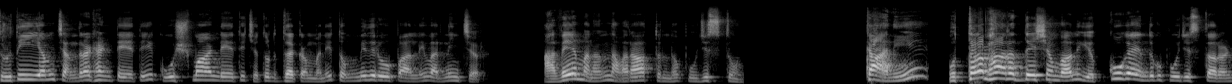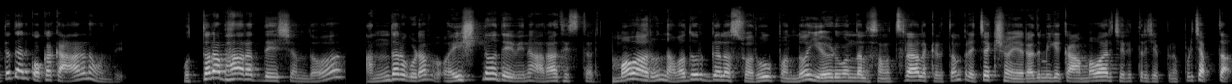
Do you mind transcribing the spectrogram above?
తృతీయం చంద్రఘంటేతి కూష్మాండేతి చతుర్థకం అని తొమ్మిది రూపాలని వర్ణించారు. అవే మనం నవరాత్రుల్లో పూజిస్తూ కానీ ఉత్తర భారతదేశం వాళ్ళు ఎక్కువగా ఎందుకు పూజిస్తారు అంటే దానికి ఒక కారణం ఉంది. ఉత్తర భారతదేశంలో అందరూ కూడా వైష్ణోదేవిని ఆరాధిస్తారు. అమ్మవారు నవదుర్గల స్వరూపంలో ఏడు వందల సంవత్సరాల క్రితం ప్రత్యక్షమయ్యారు. అది మీకు ఆ అమ్మవారి చరిత్ర చెప్పినప్పుడు చెప్తా.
